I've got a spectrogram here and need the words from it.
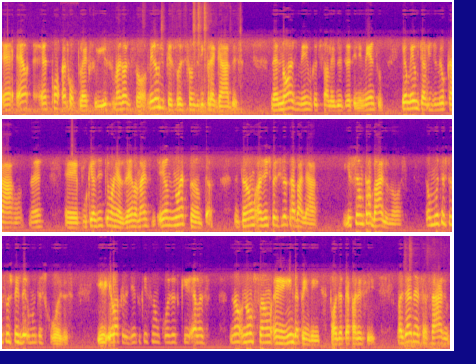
é, é, é, é complexo isso, mas olha só, milhões de pessoas são desempregadas. Né? Nós mesmo, que eu te falei do entretenimento, eu mesmo já vendi meu carro, né? É, porque a gente tem uma reserva, mas eu, não é tanta. Então, a gente precisa trabalhar. Isso é um trabalho nosso. Então, muitas pessoas perderam muitas coisas. E eu acredito que são coisas que elas não, não são é, independentes, pode até parecer. Mas é necessário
